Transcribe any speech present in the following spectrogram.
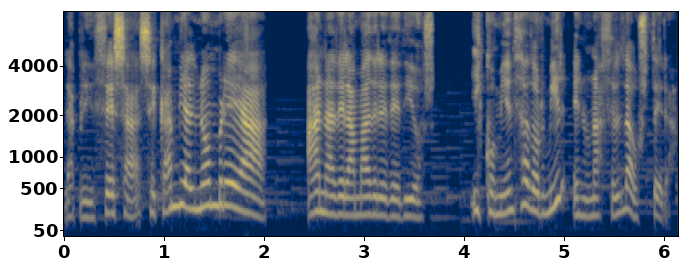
La princesa se cambia el nombre a Ana de la Madre de Dios y comienza a dormir en una celda austera.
